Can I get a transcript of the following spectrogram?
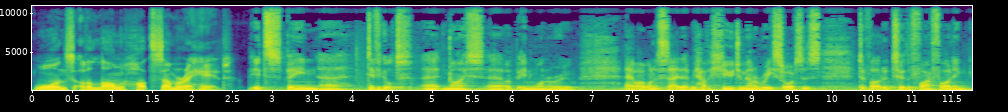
warns of a long, hot summer ahead. It's been a difficult uh, night uh, up in Wanneroo. Uh, I want to say that we have a huge amount of resources devoted to the firefighting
